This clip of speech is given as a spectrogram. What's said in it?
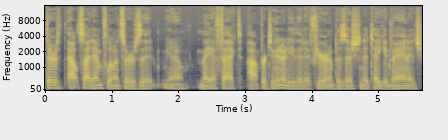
there's outside influencers that, you know, may affect opportunity that if you're in a position to take advantage,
